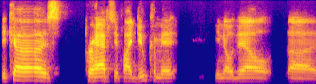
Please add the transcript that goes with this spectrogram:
because perhaps if I do commit, you know, they'll uh,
